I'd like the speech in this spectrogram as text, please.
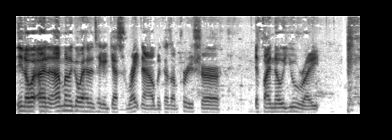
You know? And I'm going to go ahead and take a guess right now because I'm pretty sure if I know you right,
